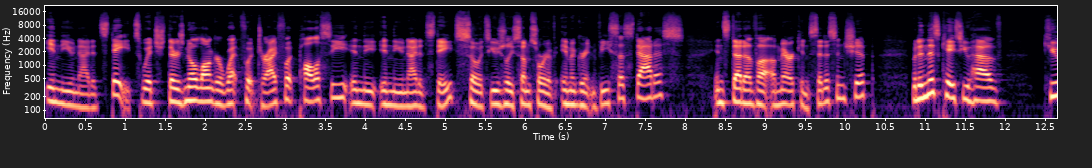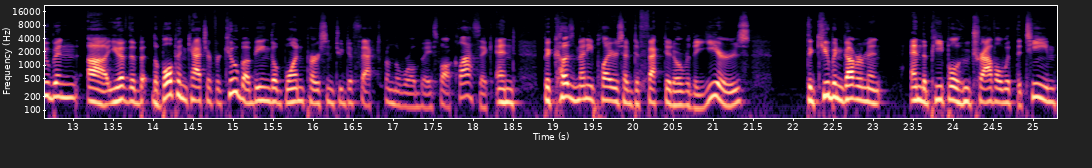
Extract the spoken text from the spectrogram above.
in the United States, which there's no longer wet foot dry foot policy in the in the United States, so it's usually some sort of immigrant visa status instead of uh, American citizenship. But in this case, you have Cuban, uh, you have the the bullpen catcher for Cuba being the one person to defect from the World Baseball Classic, and because many players have defected over the years, the Cuban government and the people who travel with the team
